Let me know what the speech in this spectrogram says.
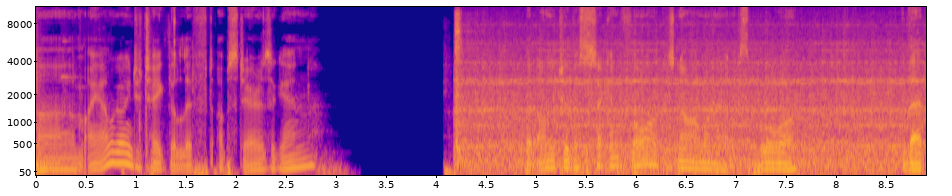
Um, I am going to take the lift upstairs again. But only to the second floor, because now I want to explore that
